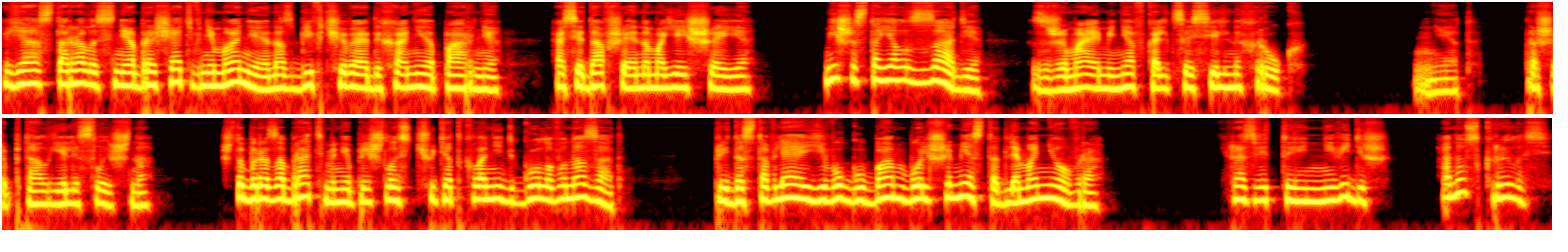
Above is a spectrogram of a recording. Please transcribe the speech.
Я старалась не обращать внимания на сбивчивое дыхание парня, оседавшее на моей шее. Миша стоял сзади, сжимая меня в кольце сильных рук. «Нет», — прошептал еле слышно. Чтобы разобрать, мне пришлось чуть отклонить голову назад, предоставляя его губам больше места для маневра. «Разве ты не видишь? Оно скрылось.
